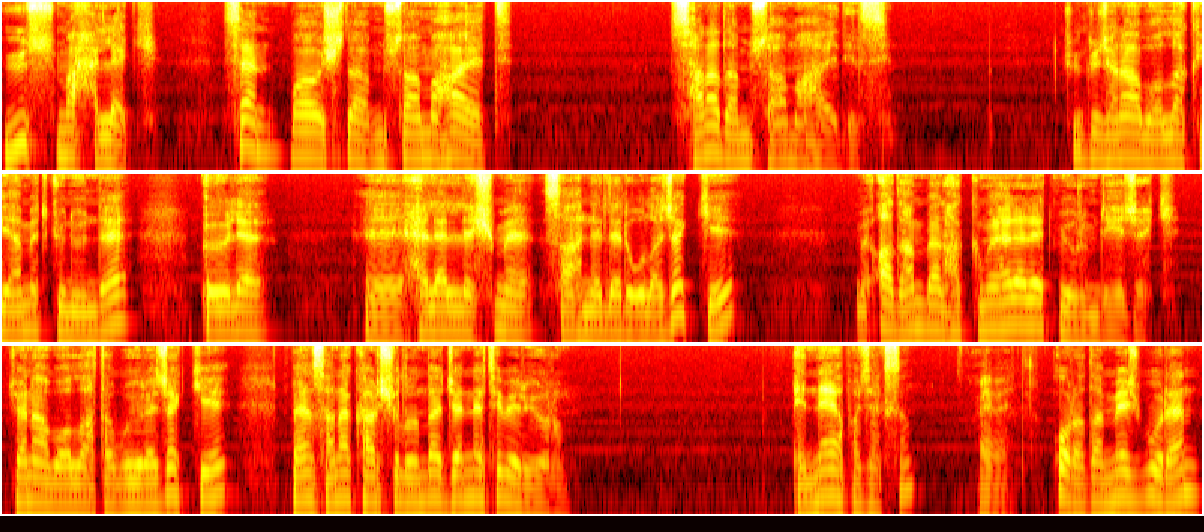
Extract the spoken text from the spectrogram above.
yusmahlek sen bağışla, müsamaha et. Sana da müsamaha edilsin. Çünkü Cenab-ı Allah kıyamet gününde öyle e, helalleşme sahneleri olacak ki adam ben hakkımı helal etmiyorum diyecek. Cenab-ı Allah da buyuracak ki ben sana karşılığında cenneti veriyorum. E ne yapacaksın? Evet. Orada mecburen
